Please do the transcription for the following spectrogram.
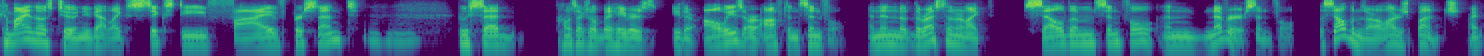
Combine those two, and you've got like 65% Mhm. who said homosexual behavior is either always or often sinful. And then the, the rest of them are like seldom sinful and never sinful. The seldoms are a large bunch, right?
